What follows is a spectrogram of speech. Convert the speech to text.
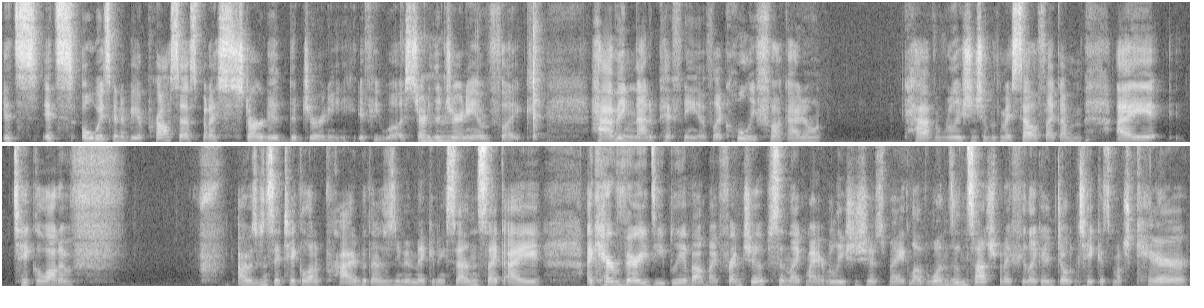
it's it's always going to be a process. But I started the journey, if you will. I started the journey of like having that epiphany of like, holy fuck, I don't have a relationship with myself. Like I'm, I take a lot of I was gonna say take a lot of pride, but that doesn't even make any sense. Like I, I care very deeply about my friendships and like my relationships, my loved ones and such. But I feel like I don't take as much care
